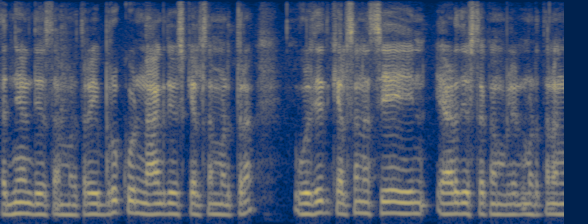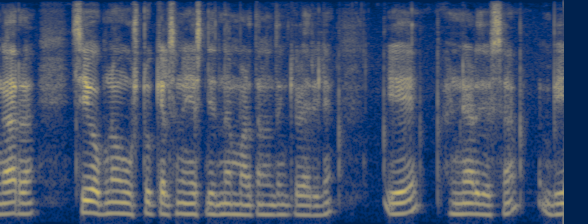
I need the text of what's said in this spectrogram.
ಹದಿನೆಂಟು ದಿವಸ ಮಾಡ್ತಾರೆ ಇಬ್ಬರು ಕೂಡ ನಾಲ್ಕು ದಿವ್ಸ ಕೆಲಸ ಮಾಡ್ತಾರೆ ಉಳಿದಿದ್ದ ಕೆಲಸನ ಸಿ ಎರಡು ದಿವಸ ಕಂಪ್ಲೀಟ್ ಮಾಡ್ತಾನೆ, ಹಂಗಾರ ಸಿ ಒಬ್ಬನ ಅಷ್ಟು ಕೆಲಸನ ಎಷ್ಟು ದಿನ ಮಾಡ್ತಾನೆ ಅಂತ ಕೇಳ್ಯಾರ ಇಲ್ಲಿ. ಎ ಹನ್ನೆರಡು ದಿವಸ ಬಿ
